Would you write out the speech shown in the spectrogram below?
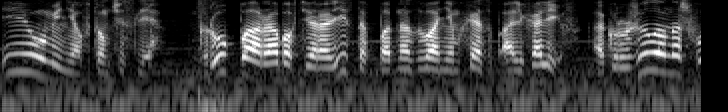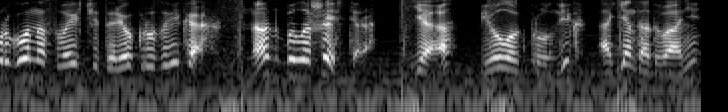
И у меня в том числе. Группа арабов-террористов под названием Хезб Аль-Халиф окружила наш фургон на своих четырех грузовиках. Нас было шестеро. Я, биолог Брунвик, агент Адвани,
